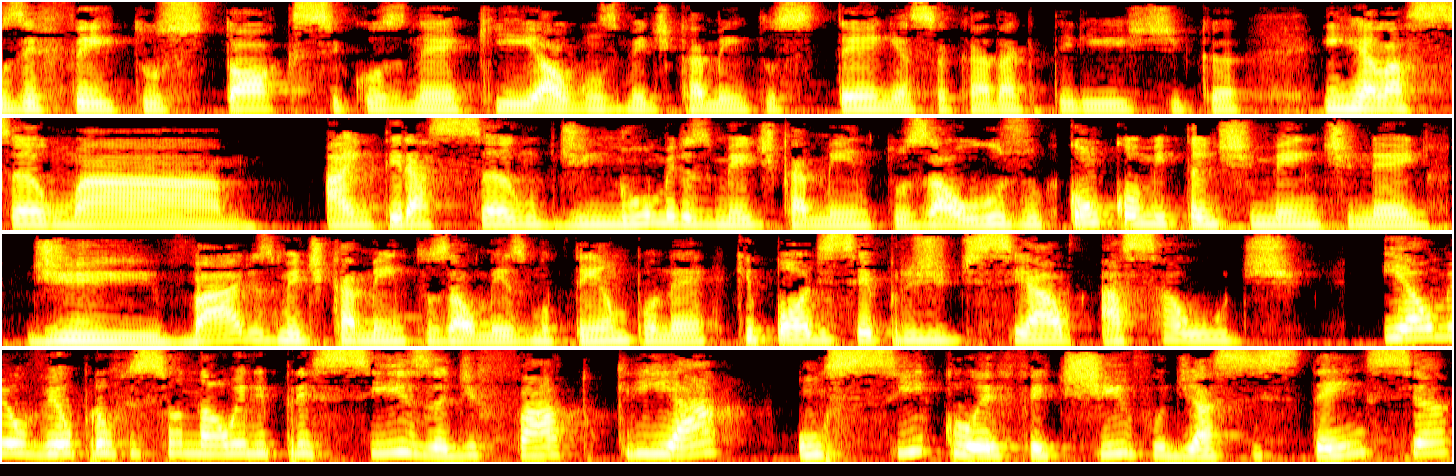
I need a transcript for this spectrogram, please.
os efeitos tóxicos, né, que alguns medicamentos têm essa característica em relação a a interação de inúmeros medicamentos, ao uso concomitantemente, né, de vários medicamentos ao mesmo tempo, né, que pode ser prejudicial à saúde. E ao meu ver, o profissional ele precisa de fato criar um ciclo efetivo de assistência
